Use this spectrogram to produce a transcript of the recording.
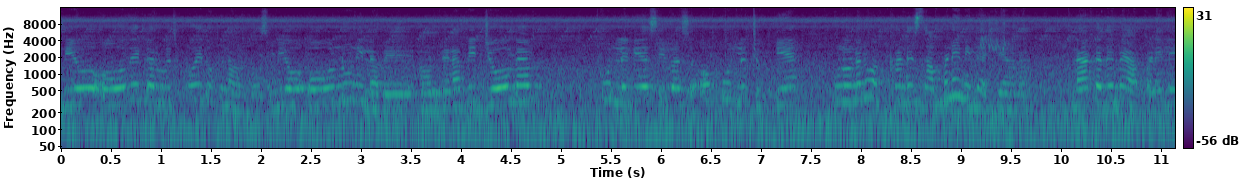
ਵੀ ਉਹ ਉਹਦੇ ਕਰਮ 'ਚ ਕੋਈ ਦੁੱਖ ਨਾ ਹੁੰਦਾ ਸੀ, ਵੀ ਉਹ ਉਹਨੂੰ ਨਹੀਂ ਲਵੇ ਆਉਣ ਦੇਣਾ। ਵੀ ਜੋ ਮੈਂ ਭੁੱਲ ਗਿਆ ਸੀ, ਬਸ ਉਹ ਭੁੱਲ ਚੁੱਕੇ ਆ। ਹੁਣ ਉਹਨਾਂ ਨੂੰ ਅੱਖਾਂ ਦੇ ਸਾਹਮਣੇ ਨਹੀਂ ਲੈ ਕੇ ਆਉਣਾ। ਨਾ ਕਦੇ ਮੈਂ ਆਪਣੇ ਲੈ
